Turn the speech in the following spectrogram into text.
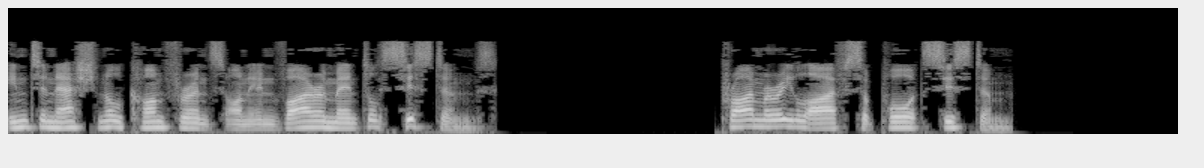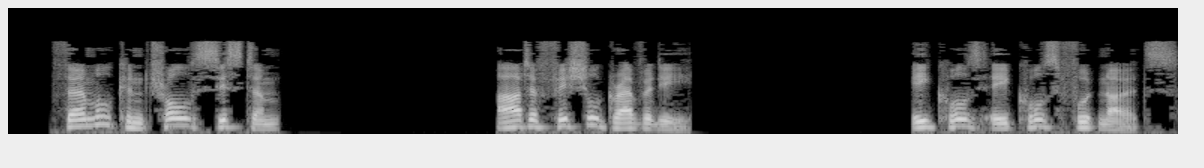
International Conference on Environmental Systems. Primary Life Support System. Thermal Control System. Artificial gravity. Footnotes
